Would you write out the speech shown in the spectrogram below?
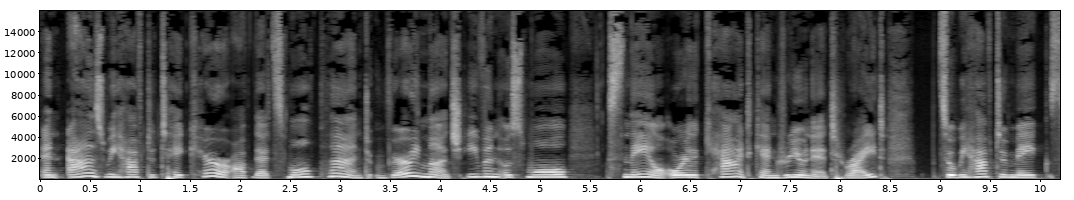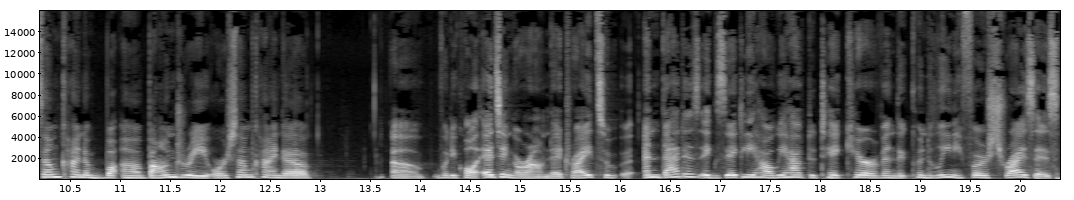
And as we have to take care of that small plant very much even a small snail or a cat can ruin it right? So we have to make some kind of uh, boundary or some kind of uh, what do you call it, edging around it, right? So, and that is exactly how we have to take care when the Kundalini first rises.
